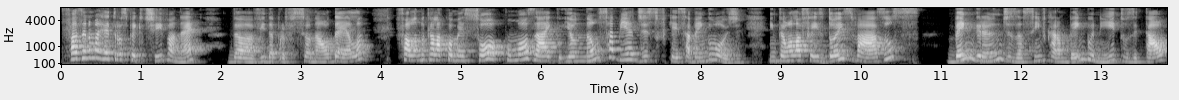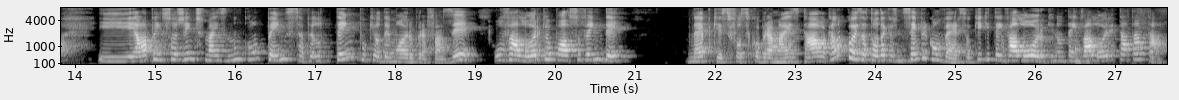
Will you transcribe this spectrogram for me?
fazendo uma retrospectiva, né, da vida profissional dela falando que ela começou com mosaico. E eu não sabia disso, fiquei sabendo hoje. Então ela fez dois vasos bem grandes, assim, ficaram bem bonitos e tal. E ela pensou, gente, mas não compensa pelo tempo que eu demoro para fazer o valor que eu posso vender, né? Porque se fosse cobrar mais e tal, aquela coisa toda que a gente sempre conversa, o que, que tem valor, o que não tem valor e tá, tá, tá.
